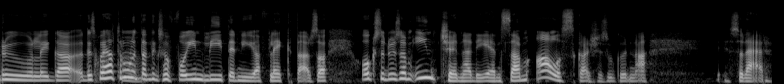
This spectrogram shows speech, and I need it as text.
truliga. Det skulle vara helt roligt att liksom få in lite nya fläktar. Så också du som inte känner dig ensam alls kanske skulle kunna sådär,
